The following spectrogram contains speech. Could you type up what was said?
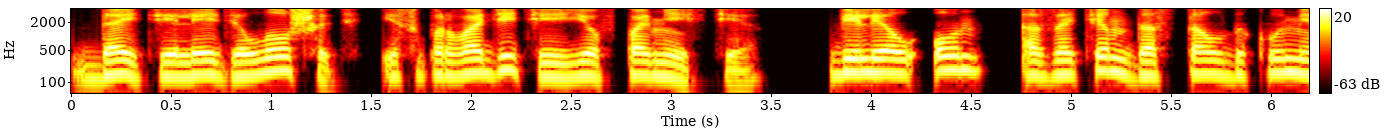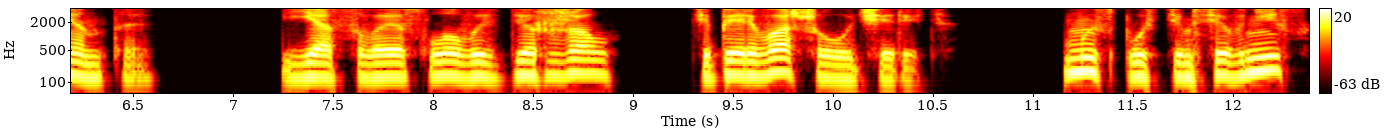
«Дайте леди лошадь и сопроводите ее в поместье», — велел он, а затем достал документы. «Я свое слово сдержал, теперь ваша очередь. Мы спустимся вниз,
